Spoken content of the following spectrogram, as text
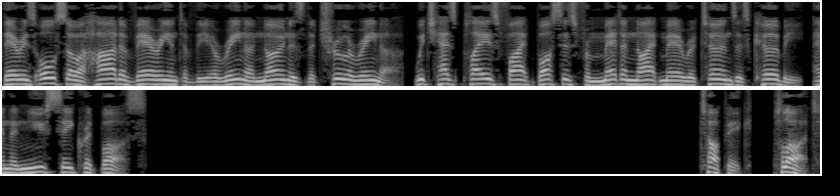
There is also a harder variant of the arena known as the True Arena, which has players fight bosses from Meta Knightmare Returns as Kirby, and a new secret boss. Topic. Plot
